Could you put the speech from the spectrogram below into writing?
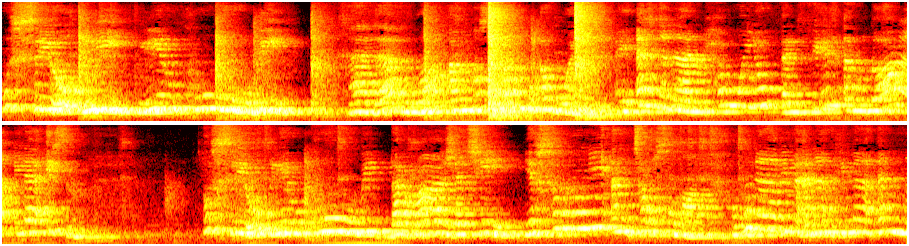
أسرع لي لركوبي هذا هو المصدر الأول أي أننا نحول الفعل المضارع إلى اسم. أسرع لركوب الدراجة. يسرني أن ترسم. هنا بمعنى بما أن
